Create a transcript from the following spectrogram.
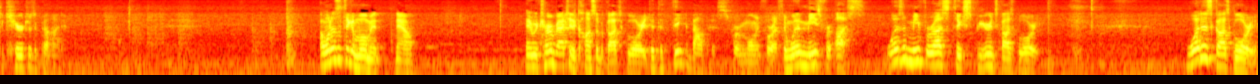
The characters of God. I want us to take a moment now and return back to the concept of God's glory, to, to think about this for a moment for us and what it means for us. What does it mean for us to experience God's glory? What is God's glory?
